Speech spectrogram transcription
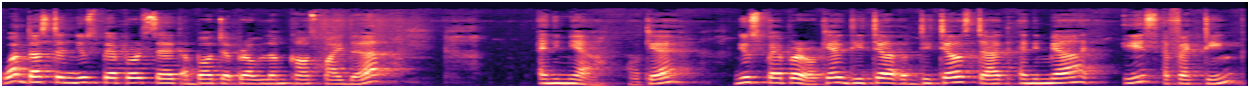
What does the newspaper said about the problem caused by the anemia okay? Newspaper okay detail details that anemia is affecting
